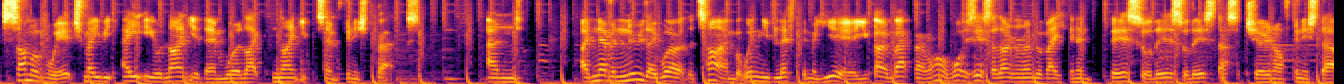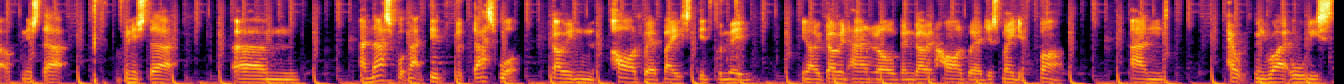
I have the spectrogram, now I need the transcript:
some of which, maybe 80 or 90 of them, were like 90% finished tracks. And I never knew they were at the time, but when you've left them a year, you're going back going, oh, what is this? I don't remember making this or this or this. That's a tune. I'll finish that. I'll finish that. I'll finish that. Um, and that's what that did. for that's what going hardware based did for me. You know, going analog and going hardware just made it fun and helped me write all these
